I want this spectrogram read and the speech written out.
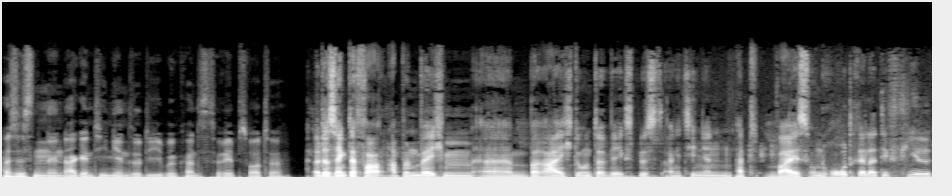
Was ist denn in Argentinien so die bekannteste Rebsorte? Äh, das hängt davon ab, in welchem ähm, Bereich du unterwegs bist. Argentinien hat Weiß und Rot relativ viel.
